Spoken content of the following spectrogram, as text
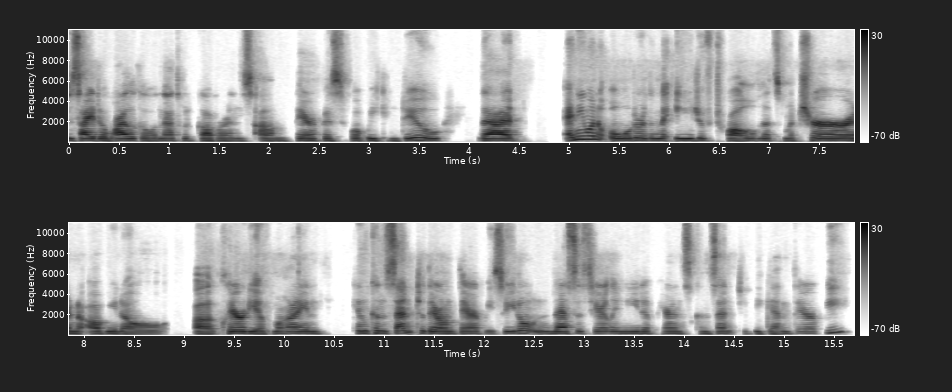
decided a while ago, and that's what governs um, therapists, what we can do, that anyone older than the age of 12 that's mature and of, you know, uh, clarity of mind can consent to their own therapy. So you don't necessarily need a parent's consent to begin therapy.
